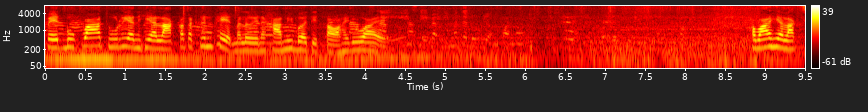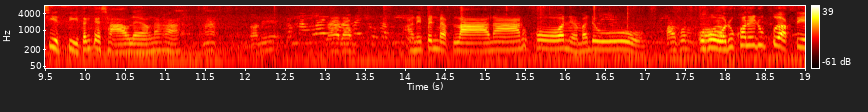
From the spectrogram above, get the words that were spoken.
เฟซบุ๊กว่าทุเรียนเฮียรักก็จะขึ้นเพจมาเลยนะคะ มีเบอร์ติดต่อให้ด้วยเหลืองกว่าเนาะเพราะว่าเฮียรักฉีดสีตั้งแต่เช้าแล้วนะคะ อะตอนนี้กำลังไล่ลาดให้อยู่ค่ะพี่อันนี้เป็นแบบลานะทุกคนเดี๋ยวมาดูำบางคนโอ้โห ทุกคนได้ดูเปลือกสิ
